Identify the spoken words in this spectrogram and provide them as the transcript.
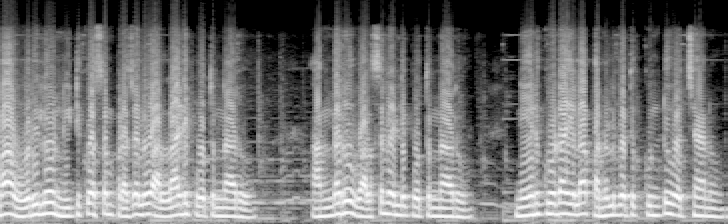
మా ఊరిలో నీటి కోసం ప్రజలు అల్లాడిపోతున్నారు. అందరూ వలస వెళ్ళిపోతున్నారు. నేను కూడా ఇలా పనులు వెతుక్కుంటూ వచ్చాను.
